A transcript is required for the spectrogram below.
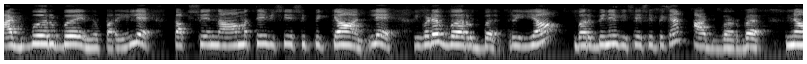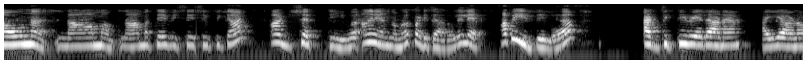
അഡ്വെർബ് എന്ന് പറയും അല്ലെ? പക്ഷേ നാമത്തെ വിശേഷിപ്പിക്കാൻ അല്ലെ? ഇവിടെ വെർബ് ക്രിയ വെർബിനെ വിശേഷിപ്പിക്കാൻ അഡ്വെർബ് നൗണ് നാമം നാമത്തെ വിശേഷിപ്പിക്കാൻ അഡ്ജക്റ്റീവ് അങ്ങനെയാണ് നമ്മൾ പഠിക്കാറുള്ളത് അല്ലെ? അപ്പൊ ഇതിൽ അഡ്ജക്റ്റീവ് ഏതാണ്? ഐ ആണോ?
